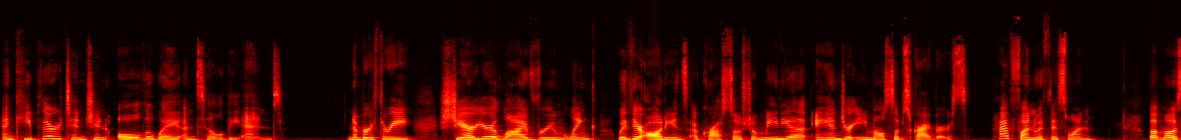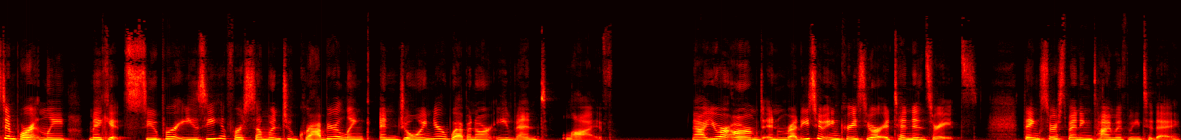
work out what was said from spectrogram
and keep their attention all the way until the end. Number three, share your live room link with your audience across social media and your email subscribers. Have fun with this one. But most importantly, make it super easy for someone to grab your link and join your webinar event live. Now you are armed and ready to increase your attendance rates. Thanks for spending time with me today.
